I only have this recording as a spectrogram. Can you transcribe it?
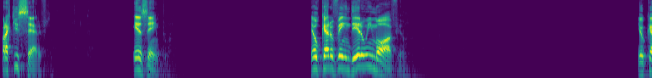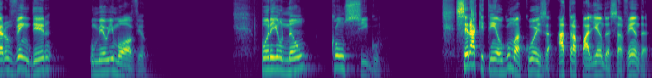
para que serve? Exemplo. Eu quero vender um imóvel. Eu quero vender o meu imóvel. Porém, eu não consigo. Será que tem alguma coisa atrapalhando essa venda?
